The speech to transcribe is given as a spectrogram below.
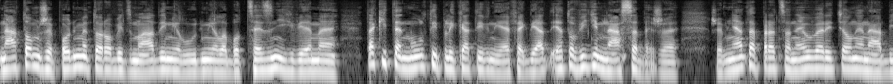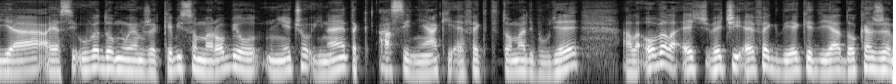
na tom, že poďme to robiť s mladými ľuďmi, lebo cez nich vieme taký ten multiplikatívny efekt. Ja, ja to vidím na sebe, že, že mňa tá práca neuveriteľne nabíja a ja si uvedomujem, že keby som robil niečo iné, tak asi nejaký efekt to mať bude, ale oveľa eč, väčší efekt je, keď ja dokážem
